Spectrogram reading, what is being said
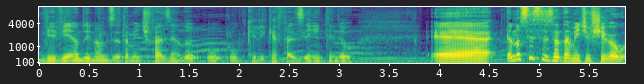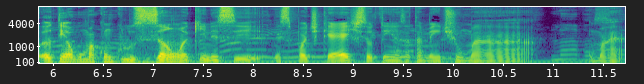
vivendo e não exatamente fazendo o, o que ele quer fazer, entendeu? É, eu não sei se exatamente eu chego, eu tenho alguma conclusão aqui nesse, nesse podcast, se eu tenho exatamente uma uma,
